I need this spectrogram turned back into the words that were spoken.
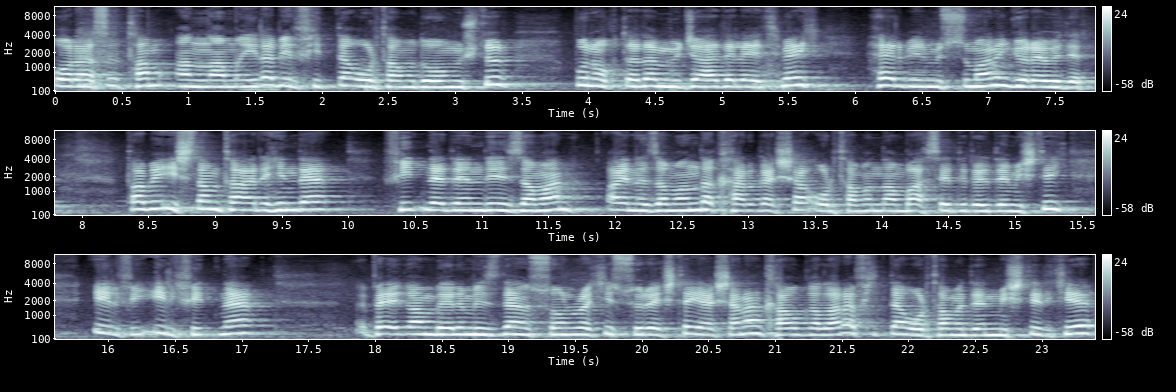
orası tam anlamıyla bir fitne ortamı doğmuştur. Bu noktada mücadele etmek her bir Müslümanın görevidir. Tabi İslam tarihinde fitne dendiği zaman aynı zamanda kargaşa ortamından bahsedilir demiştik. İlk, ilk fitne peygamberimizden sonraki süreçte yaşanan kavgalara fitne ortamı denmiştir ki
